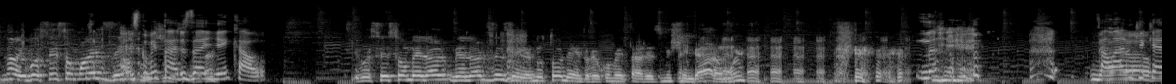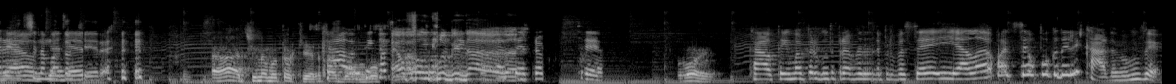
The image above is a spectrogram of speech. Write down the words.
Não, e vocês são mais exemplos. Os comentários disso, aí, né? hein, Cal? E vocês são melhor, melhores exemplos. Eu não tô lendo o comentário, eles me xingaram muito. Não. Falaram que querem não, a Tina Motoqueira. Ah, Tina Motoqueira, tá Cal, bom. É o fã clube da Ana. Pra você. Oi. Cal, tem uma pergunta pra fazer pra você e ela pode ser um pouco delicada, vamos ver.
